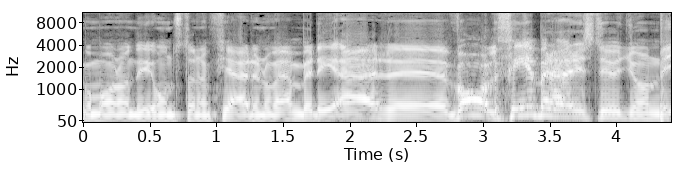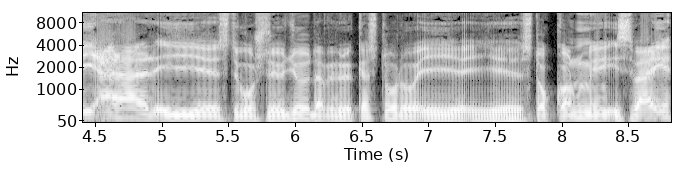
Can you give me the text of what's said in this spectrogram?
God morgon, det är onsdag den 4 november. Det är eh, valfeber här i studion. Vi är här i eh, vår studio där vi brukar stå då i, i eh, Stockholm, i, i Sverige.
